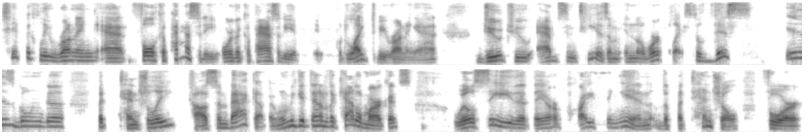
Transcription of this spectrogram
typically running at full capacity or the capacity it, it would like to be running at due to absenteeism in the workplace. So this is going to potentially cause some backup. And when we get down to the cattle markets, we'll see that they are pricing in the potential for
